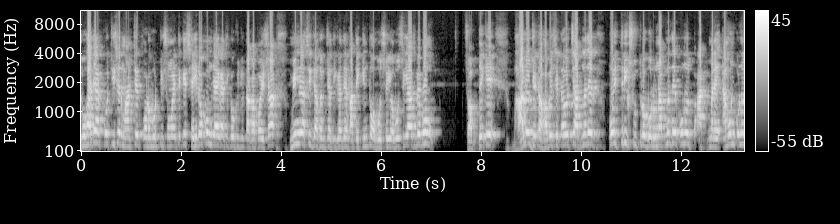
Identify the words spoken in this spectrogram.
দু হাজার পঁচিশের মার্চের পরবর্তী সময় থেকে সেই রকম জায়গা থেকেও কিছু টাকা পয়সা মীন রাশির জাতক জাতিকাদের হাতে কিন্তু অবশ্যই অবশ্যই আসবে এবং সব থেকে ভালো যেটা হবে সেটা হচ্ছে আপনাদের পৈতৃক সূত্র বলুন। আপনাদের কোনো মানে এমন কোনো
